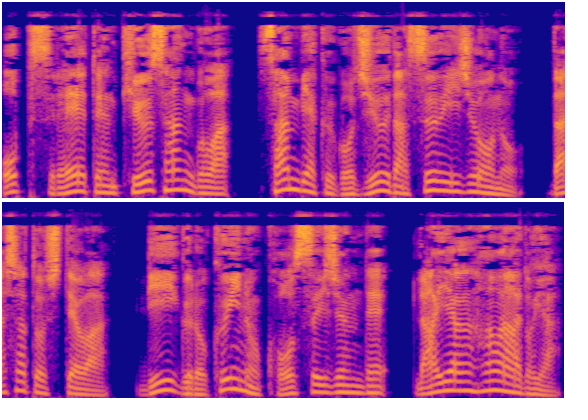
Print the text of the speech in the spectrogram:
オプス0.935は350打数以上の打者としては、リーグ6位の高水準で、ライアン・ハワードや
